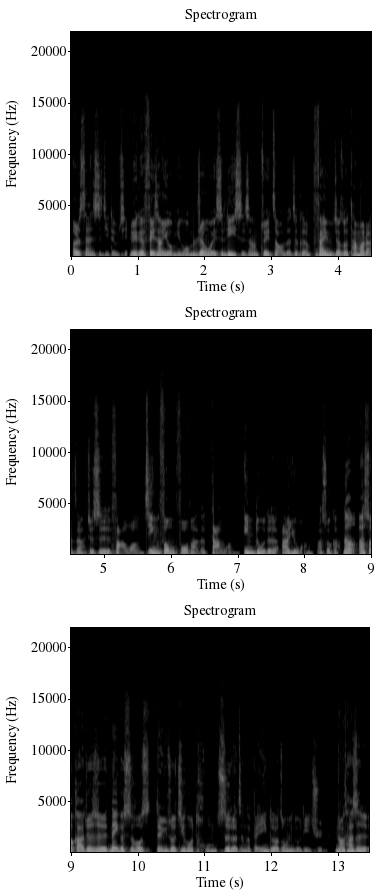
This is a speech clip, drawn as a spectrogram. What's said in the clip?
二三世纪，对不起，有一个非常有名，我们认为是历史上最早的这个梵语叫做 Dharmaraja，就是法王，敬奉佛法的大王，印度的阿育王阿索卡。那阿索卡就是那个时候是等于说几乎统治了整个北印度到中印度地区，然后他是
